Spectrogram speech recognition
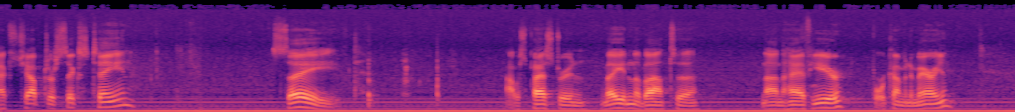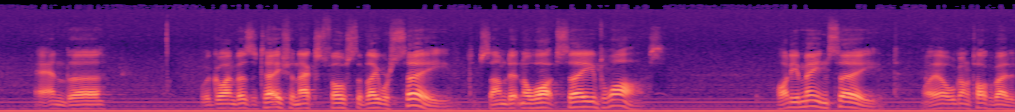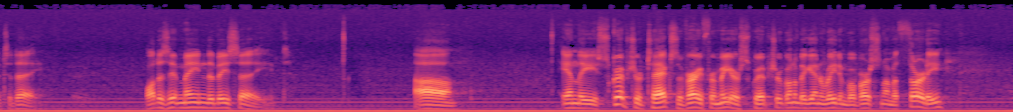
Acts chapter 16. Saved. I was pastor in Maiden about uh, nine and a half year before coming to Marion. And uh, we go on visitation, asked folks if they were saved. Some didn't know what saved was. What do you mean saved? Well, we're going to talk about it today. What does it mean to be saved? Uh, in the scripture text, a very familiar scripture, we're going to begin reading by verse number 30.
